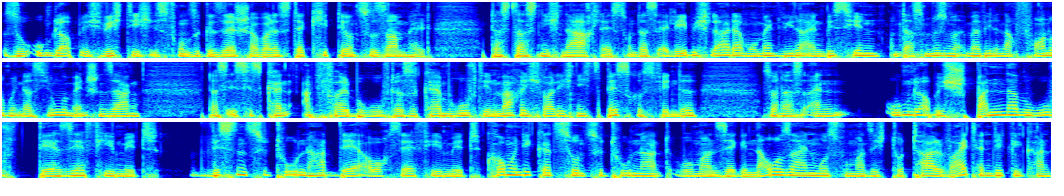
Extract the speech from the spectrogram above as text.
so unglaublich wichtig ist für unsere Gesellschaft, weil es der Kit, der uns zusammenhält, dass das nicht nachlässt. Und das erlebe ich leider im Moment wieder ein bisschen. Und das müssen wir immer wieder nach vorne bringen, dass junge Menschen sagen, das ist jetzt kein Abfallberuf, das ist kein Beruf, den mache ich, weil ich nichts Besseres finde, sondern das ist ein unglaublich spannender Beruf, der sehr viel mit Wissen zu tun hat, der auch sehr viel mit Kommunikation zu tun hat, wo man sehr genau sein muss, wo man sich total weiterentwickeln kann.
